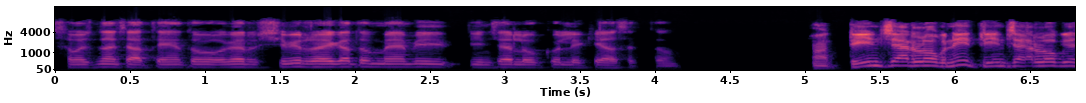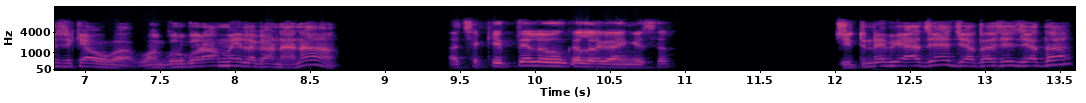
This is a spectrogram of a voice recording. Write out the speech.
समझना चाहते हैं तो अगर शिविर रहेगा तो मैं भी तीन चार लोग को लेके आ सकता हूँ। हाँ तीन चार लोग नहीं तीन चार लोग से क्या होगा वहाँ गुरुग्राम में ही लगाना है ना? अच्छा कितने लोगों का लगाएँगे सर? जितने भी आ जाए ज़्यादा से ज़्यादा?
